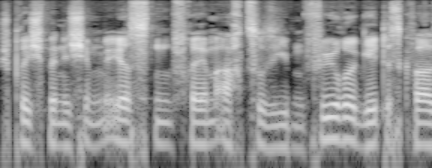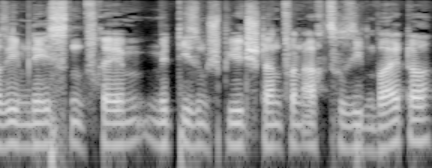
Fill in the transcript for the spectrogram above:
Sprich, wenn ich im ersten Frame 8 zu 7 führe, geht es quasi im nächsten Frame mit diesem Spielstand von 8 zu 7 weiter.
